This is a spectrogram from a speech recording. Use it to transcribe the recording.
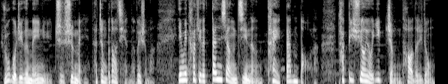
如果这个美女只是美，她挣不到钱的。为什么？因为她这个单项技能太单薄了，她必须要有一整套的这种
